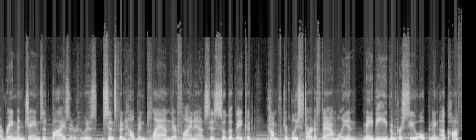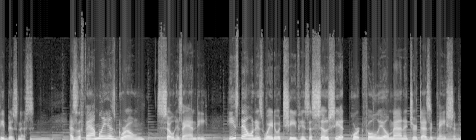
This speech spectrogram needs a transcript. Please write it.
a Raymond James advisor who has since been helping plan their finances so that they could comfortably start a family and maybe even pursue opening a coffee business. As the family has grown, so has Andy. He's now on his way to achieve his Associate Portfolio Manager designation.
